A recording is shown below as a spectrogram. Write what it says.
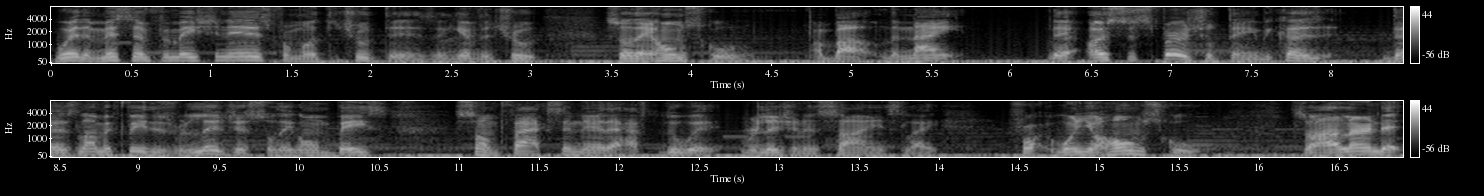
where the misinformation is from what the truth is. They give the truth, so they homeschool them about the night. That it's a spiritual thing because the Islamic faith is religious, so they're gonna base some facts in there that have to do with religion and science. Like for when you're homeschooled, so I learned that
